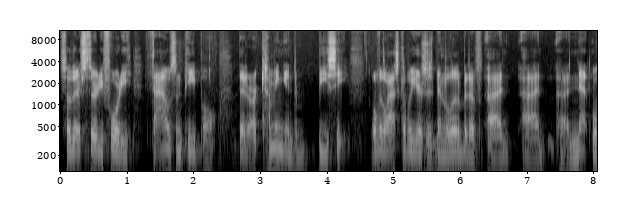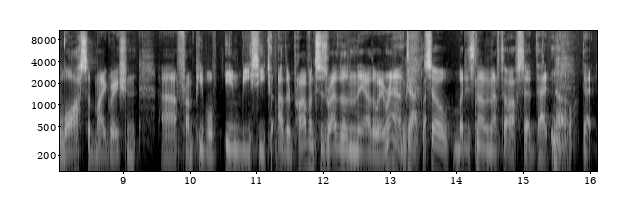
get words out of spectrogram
So there's 30, 40,000 people that are coming into BC. Over the last couple of years, there's been a little bit of uh, uh, uh, net loss of migration uh, from people in BC to other provinces rather than the other way around. Exactly. So, but it's not enough to offset that. No. That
